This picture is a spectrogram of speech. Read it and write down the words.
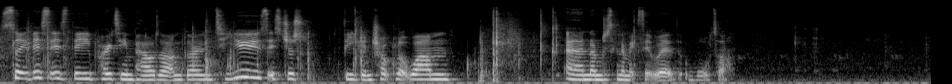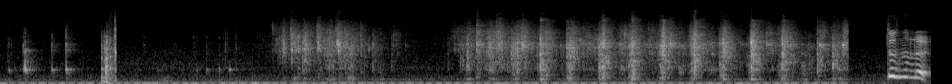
So this is the protein powder I'm going to use. It's just vegan chocolate one. And I'm just to mix it with water. Doesn't look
